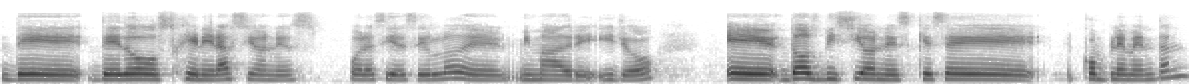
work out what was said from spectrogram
de, de, dos generaciones, por así decirlo, de mi madre y yo, eh, dos visiones que se complementan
